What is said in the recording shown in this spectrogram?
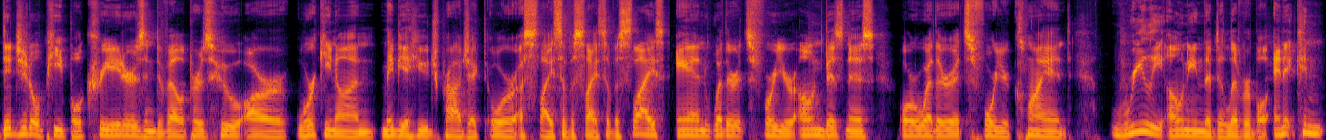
digital people, creators and developers who are working on maybe a huge project or a slice of a slice of a slice, and whether it's for your own business or whether it's for your client, really owning the deliverable. And it can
